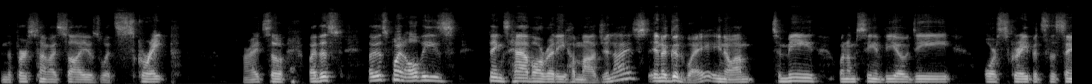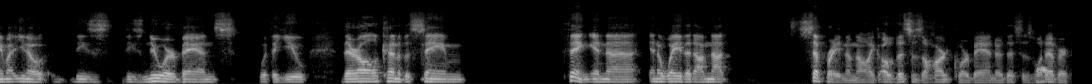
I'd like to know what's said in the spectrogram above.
And the first time I saw you was with Skrape. All right. So by this by this point, all these things have already homogenized in a good way. You know, I'm to me, when I'm seeing VOD or Skrape, it's the same. You know, these these newer bands with a U, they're all kind of the same thing in a in a way that I'm not separating them. Not like, oh, this is a hardcore band or this is whatever.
